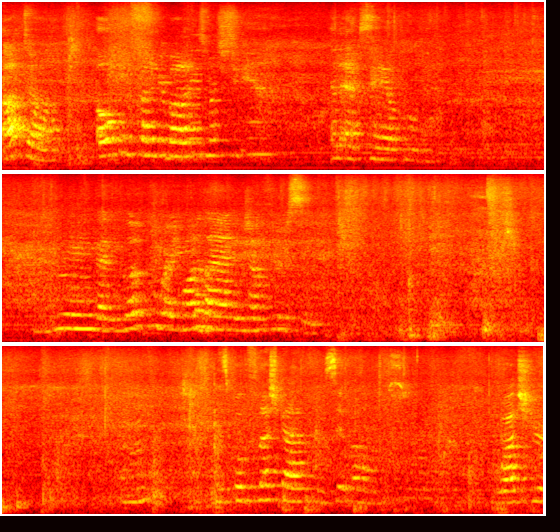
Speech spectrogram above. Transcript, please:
Up dog. Open the front of your body as much as you can. And exhale, pull back. Mm, then look to where you want to land and jump through the seat. Flesh back and sit bones. Watch your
